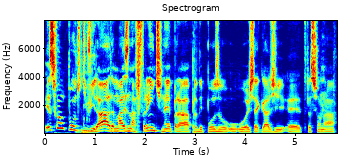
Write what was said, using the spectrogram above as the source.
Esse foi um ponto de virada mais na frente, né, para depois o, o, Agitec é, tracionar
